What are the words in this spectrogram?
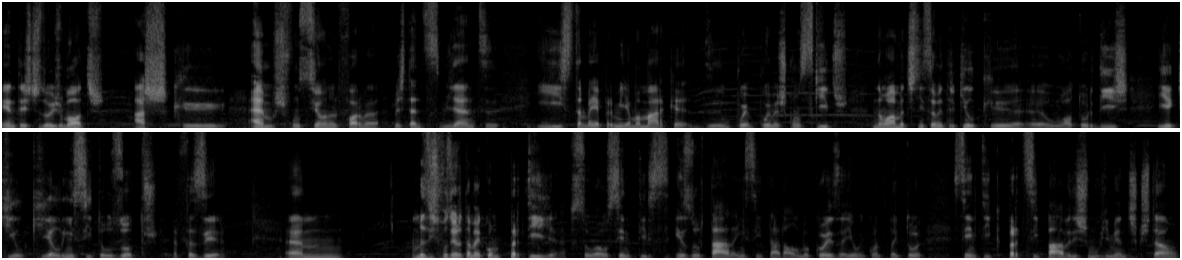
entre estes dois modos. Acho que ambos funcionam de forma bastante semelhante e isso também, para mim, é uma marca de poemas conseguidos. Não há uma distinção entre aquilo que uh, o autor diz e aquilo que ele incita os outros a fazer. Um, mas isto funciona também como partilha. A pessoa, ao sentir-se exortada, incitada a alguma coisa, eu, enquanto leitor, senti que participava destes movimentos que estão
